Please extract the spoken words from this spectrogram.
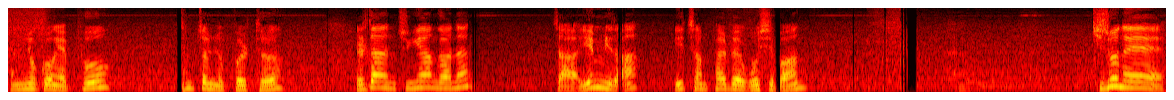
060F 3.6V. 일단 중요한 거는, 자, 얘입니다. 2850원. 기존에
